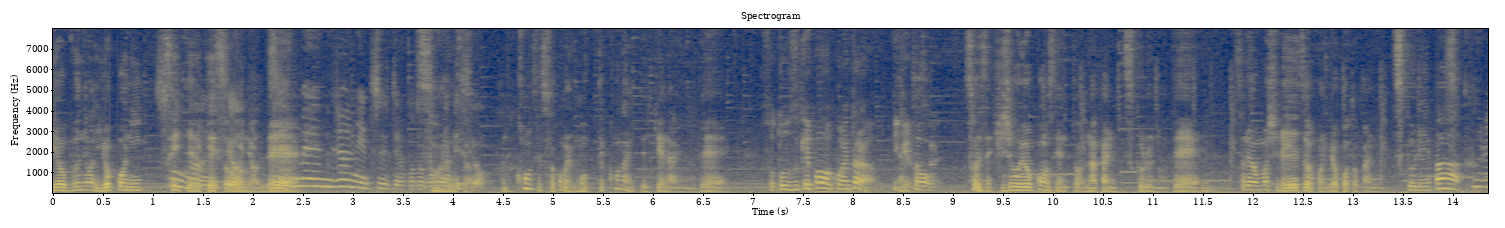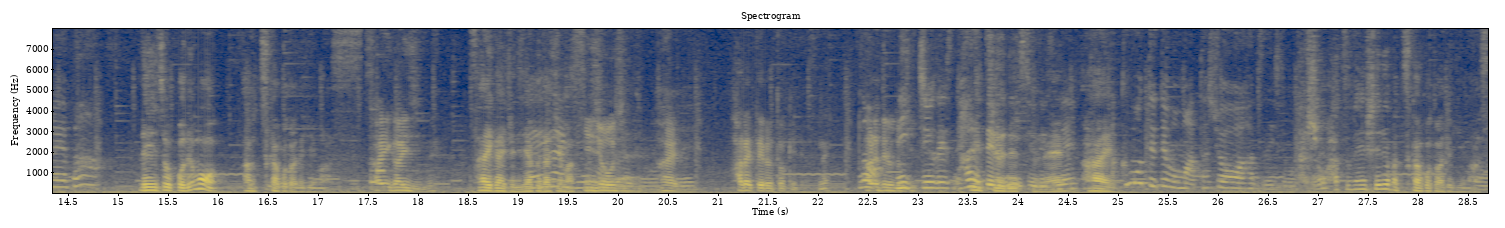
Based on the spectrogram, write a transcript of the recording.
庭用分では横についてるケース多いの洗で面所についてることが多いんですよ。コンセントそこまで持ってこないといけないので外付けパワーコンやったらいけるんですとねそうですね非常用コンセントを中に作るので、それをもし冷蔵庫の横とかに作れば作れば冷蔵庫でもあの使うことができます。災害時ね。災害時に役立ちます。非常時はい晴れてる時ですね。の晴れてる時。日中ですね。晴れてる日中ですね。はい。曇っててもまあ多少は発電してま多すよね。少発電していれば使うことができます。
